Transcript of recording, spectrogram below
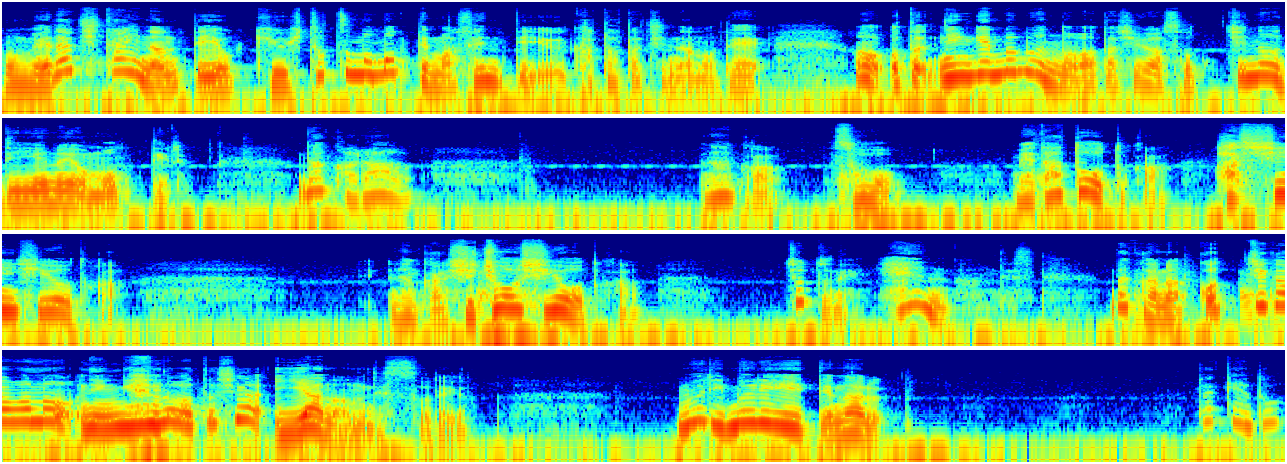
もう目立ちたいなんて欲求一つも持ってませんっていう方たちなので、まあ、人間部分の私はそっちの DNA を持ってる。だからなんかそう目立とうとか発信しようとかなんか主張しようとかちょっとね変なだからこっち側の人間の私は嫌なんですそれが。無理無理ってなる。だけど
